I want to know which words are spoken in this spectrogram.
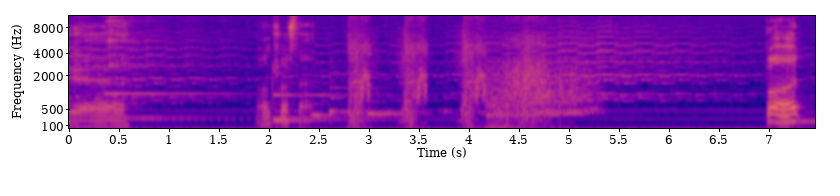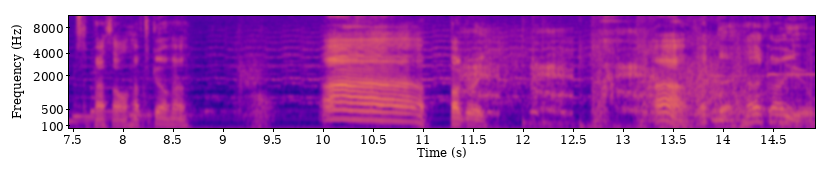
Yeah. I don't trust that. But, it's the path I'll have to go, huh? Ah! Buggery. Ah, what the heck are you?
